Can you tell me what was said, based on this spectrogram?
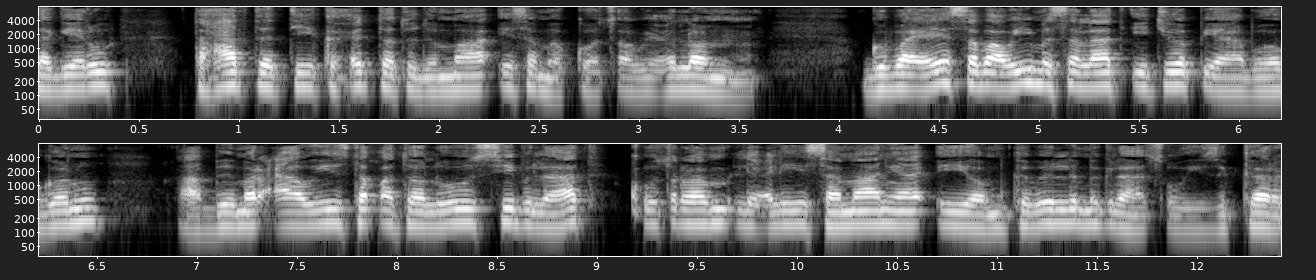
ተገይሩ ተሓተቲ ክሕተቱ ድማ ኢሰመኮ ጸዊዑ ኣሎ። ጉባኤ ሰብኣዊ መሰላት ኢትዮጵያ ብወገኑ ኣብ መርዓዊ ዝተቐተሉ ሲቪላት ቁፅሮም ልዕሊ 80 እዮም ክብል ምግላጹ ይዝከር።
